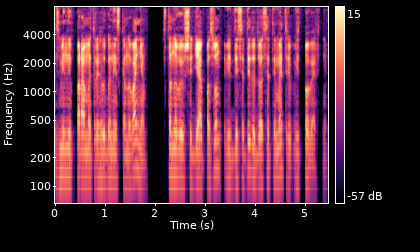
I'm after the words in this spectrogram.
змінив параметри глибини сканування, встановивши діапазон від 10 до 20 метрів від поверхні.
